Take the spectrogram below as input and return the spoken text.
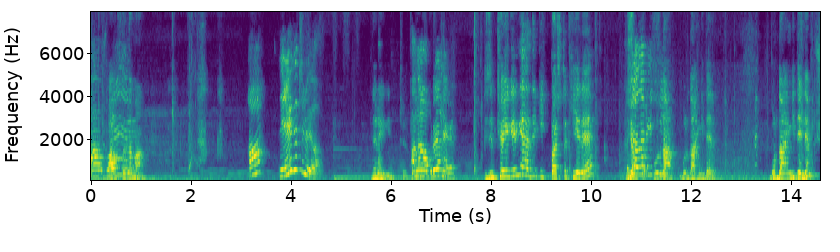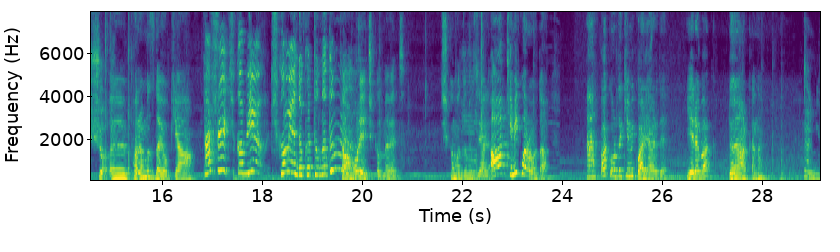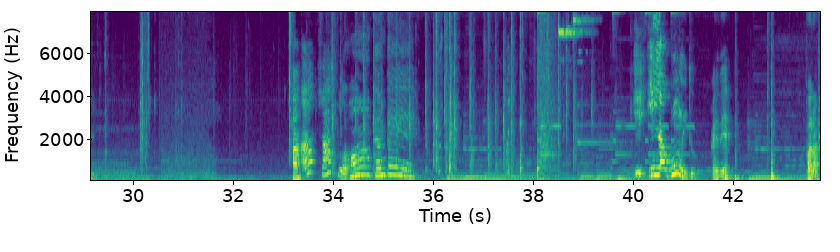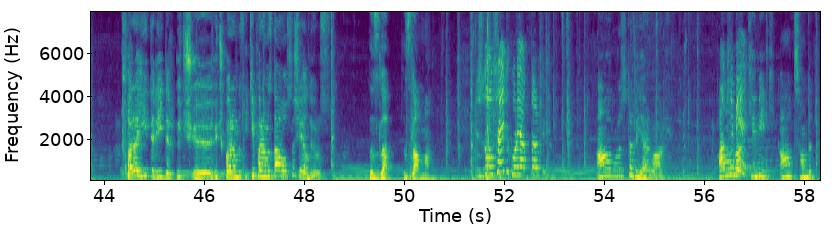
Aa, buraya. Al fırlama. Aa, nereye götürüyor? Nereye gitti? Ana buraya nere? Bizim köye geri geldik ilk baştaki yere. Hız Yok, alabilirsin. buradan buradan gidelim. Buradan gidelim. Şu e, paramız da yok ya. Ha şuraya çıkabiliyor, çıkamıyorduk hatırladın mı? Tamam oraya çıkalım evet. Çıkamadığımız yer. Aa kemik var orada. Heh bak orada kemik var yerde. Yere bak. Dön arkanı. Ha. Aa şans bu. Aa pembe. E, illa bu muydu? Evet. Para. Para iyidir iyidir. 3 3 paramız 2 paramız daha olsa şey alıyoruz. Hızla. Hızlanma. Biz de olsaydık oraya atlardık. Aa burası da bir yer var. Aa, kemik. bak, kemik. Aa sandık.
